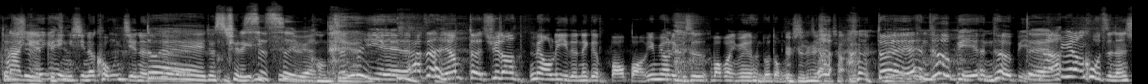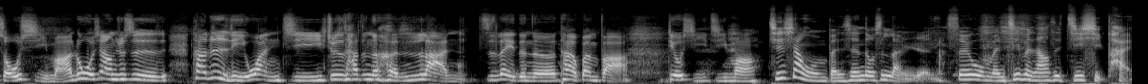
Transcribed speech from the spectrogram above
对，那也一个隐形的空间的。对，就是去了一个次元空间。真的耶，它真的很像对，去到妙丽的那个包包，因为妙丽不是包包里面有很多东西，对，很特别，很特别。那月亮裤只能手洗嘛？如果像就是他日理万机，就是他真的很懒之类的呢，他有办法丢洗衣机吗？其实像我们本身都是懒人，所以我们基本上是机洗派。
